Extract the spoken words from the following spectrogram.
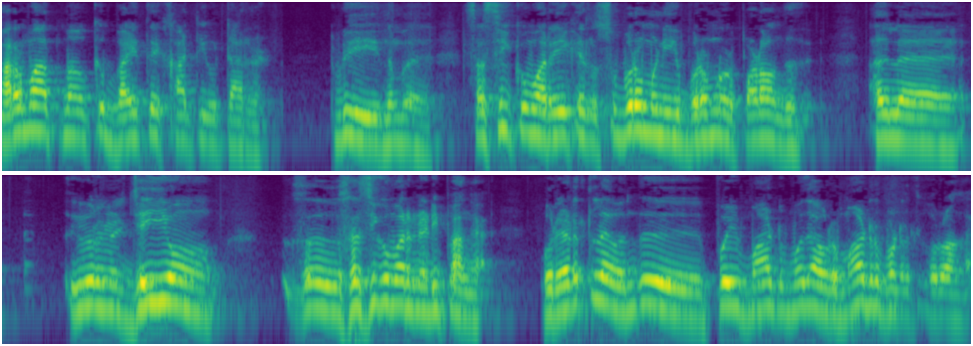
பரமாத்மாவுக்கு பயத்தை காட்டி விட்டார்கள் இப்படி நம்ம சசிகுமார் இயக்கத்தில் சுப்பிரமணியபுரம்னு ஒரு படம் வந்தது. அதில் இவர் ஜெய்யும் ச- சசிகுமார் நடிப்பாங்க. ஒரு இடத்துல வந்து போய் மாட்டும் போது அவர் மாட்ரு பண்ணுறதுக்கு வருவாங்க.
